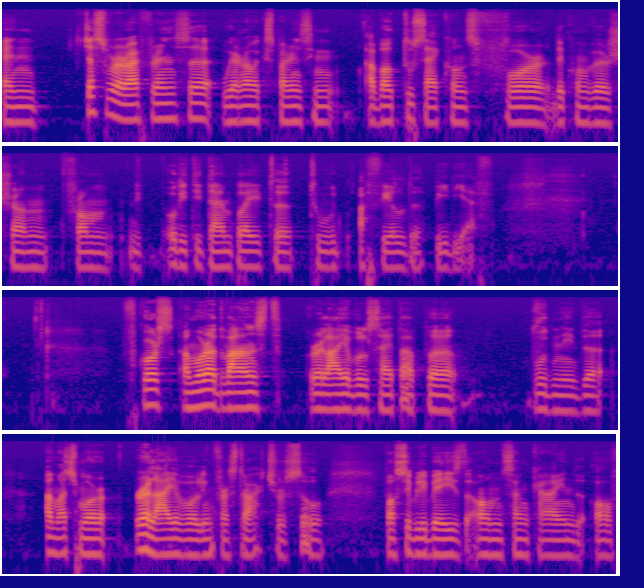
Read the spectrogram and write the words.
And just for a reference, uh, we are now experiencing about two seconds for the conversion from the ODT template uh, to a filled PDF. Of course, a more advanced, reliable setup uh, would need uh, a much more reliable infrastructure. So possibly based on some kind of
